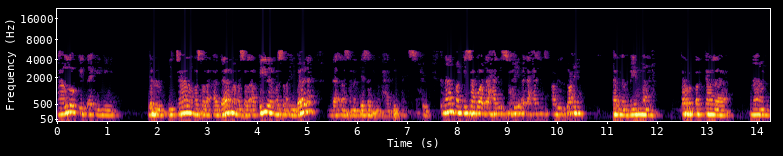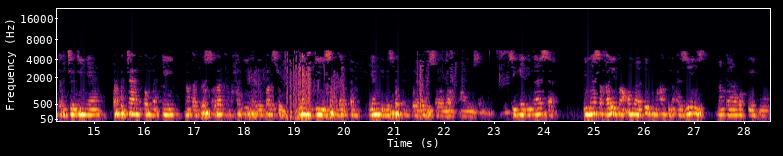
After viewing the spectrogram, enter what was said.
kalau kita ini berbicara masalah agama, masalah akidah, masalah ibadah, tidaklah senantiasa dengan hadis yang sahih. Kenapa kisah ada hadis sahih, ada hadis hadis dhaif? Karena memang terkala nah terjadinya perpecahan umat ini maka terseratkan hadis hadis palsu yang disandarkan yang dinisbatkan kepada Nabi Shallallahu Alaihi Wasallam sehingga di masa di masa Khalifah Umar ibn Abdul Aziz maka waktu itu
